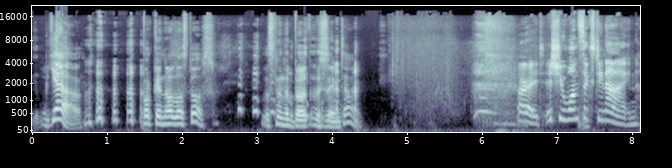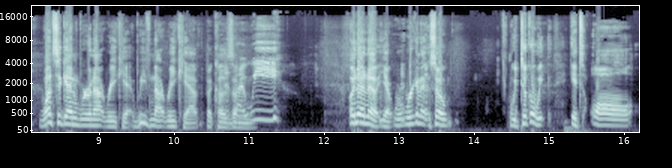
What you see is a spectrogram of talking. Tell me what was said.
yeah, porque no los dos? Listen to them both at the same time. All right, issue 169. Once again, we're not recap. We've not recapped because By um, we, oh no no yeah we're, we're gonna so we took a week. It's all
